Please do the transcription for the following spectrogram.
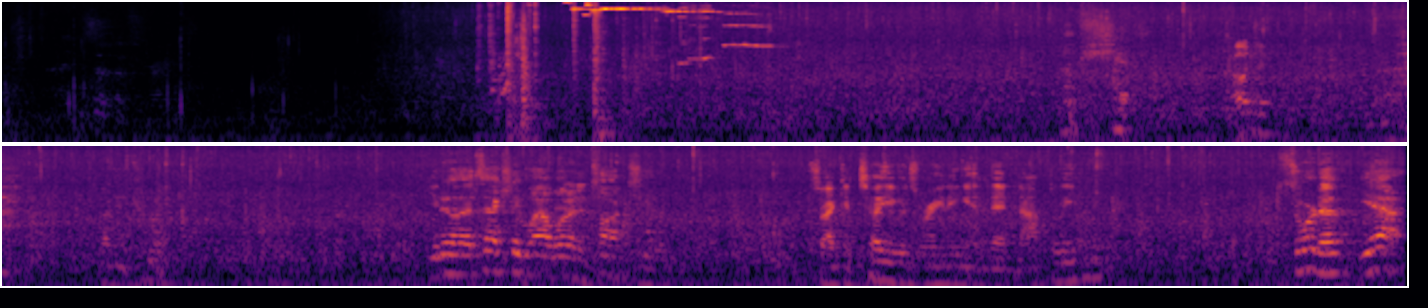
I still love spring. Oh shit. Told you. Okay, come on. You know, that's actually why I wanted to talk to you. So I can tell you it's raining and then not believe me? Sort of, yeah.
